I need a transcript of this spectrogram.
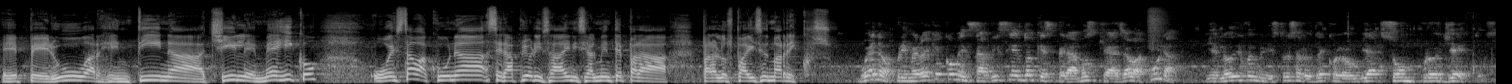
eh, Perú, Argentina, Chile, México? ¿O esta vacuna será priorizada inicialmente para, para los países más ricos? Bueno, primero hay que comenzar diciendo que esperamos que haya vacuna. Bien lo dijo el ministro de Salud de Colombia, son proyectos.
